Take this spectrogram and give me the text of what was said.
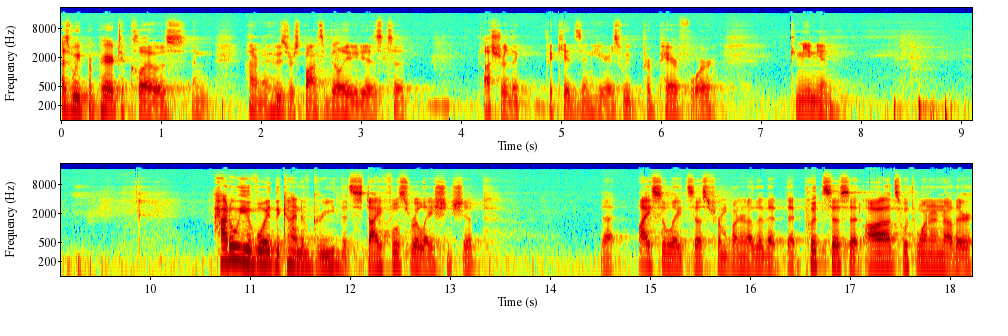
as we prepare to close, and I don't know whose responsibility it is to usher the, the kids in here as we prepare for communion. How do we avoid the kind of greed that stifles relationship that isolates us from one another, that, that puts us at odds with one another,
